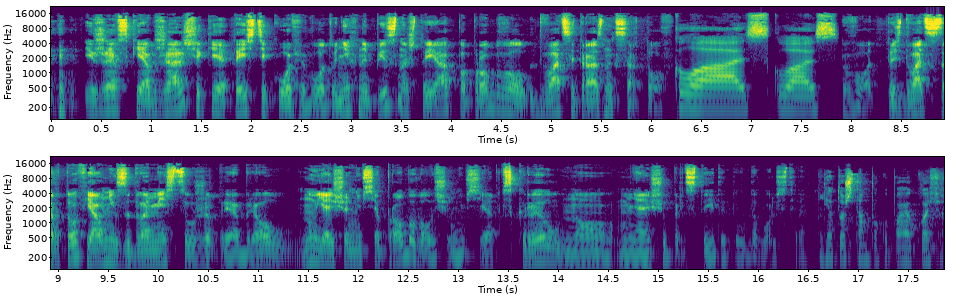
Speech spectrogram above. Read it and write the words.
Ижевские обжарщики Тести кофе. Вот, у них написано, что я попробовал 20 разных сортов. Класс, класс. Вот, то есть 20 сортов я у них за два месяца уже приобрел. Ну, я еще не все пробовал, еще не все вскрыл, но у меня еще предстоит это удовольствие. Я тоже там покупаю кофе.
